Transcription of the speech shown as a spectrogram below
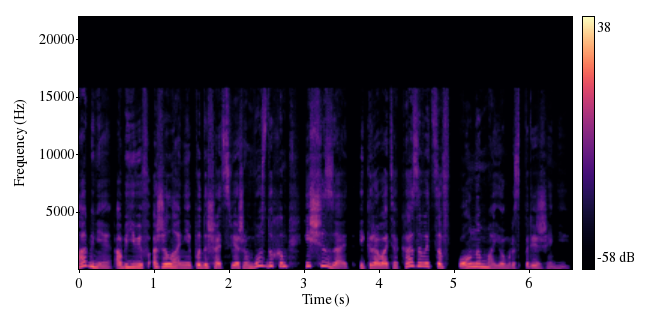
Агния, объявив о желании подышать свежим воздухом, исчезает, и кровать оказывается в полном моем распоряжении.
